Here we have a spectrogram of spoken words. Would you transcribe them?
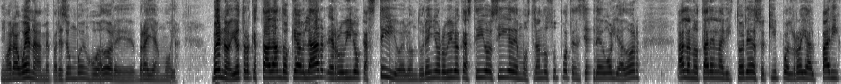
enhorabuena, me parece un buen jugador eh, Brian Moya. Bueno, y otro que está dando que hablar es Rubilio Castillo. El hondureño Rubilio Castillo sigue demostrando su potencial de goleador al anotar en la victoria de su equipo el Royal Party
